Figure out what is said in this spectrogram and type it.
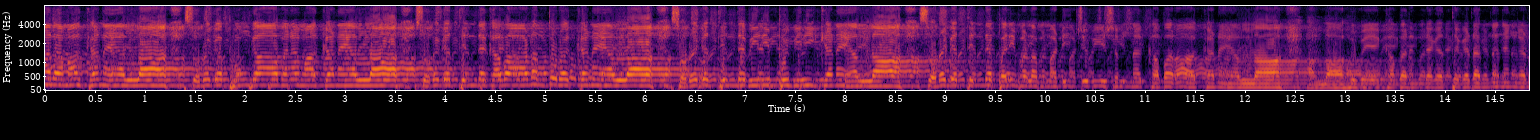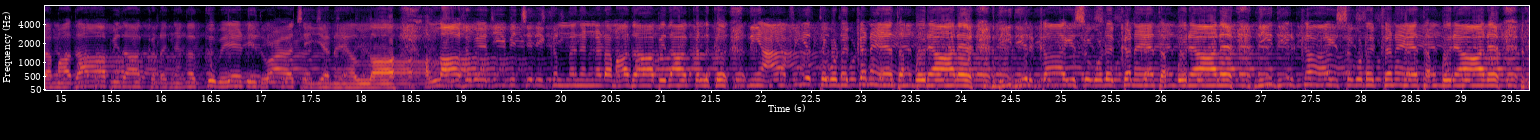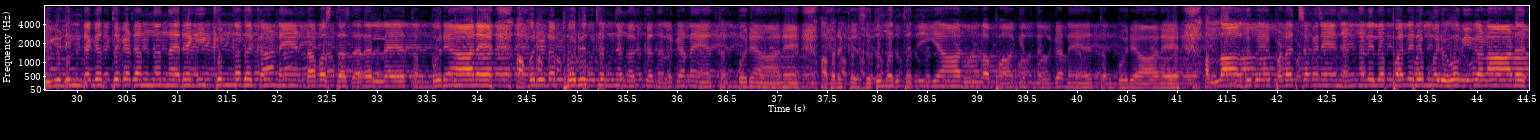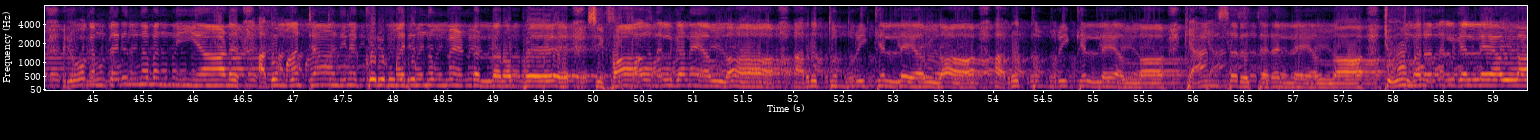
അല്ല സ്വർഗ പൂങ്കാവനമാക്കണയല്ല സ്വർഗത്തിന്റെ കവാടം തുറക്കണയല്ല. സ്വർഗത്തിന്റെ വിരിപ്പ് വിരിക്കണയല്ല. സ്വർഗത്തിന്റെ പരിമളം അടിച്ചു വീശുന്ന കബറാക്കണയല്ല അള്ളാഹുവേ ഖബറിന്റെ അകത്ത് കിടന്ന് ഞങ്ങളുടെ മാതാപിതാക്കൾ ഞങ്ങൾക്ക് വേണ്ടി ദുആ ചെയ്യണേ അല്ല അള്ളാഹുവേ ജീവിച്ചിരിക്കുന്ന ഞങ്ങളുടെ മാതാപിതാക്കൾക്ക് നീ ആഫിയത്ത് കൊടുക്കണേ തമ്പുരാന്. നീ ദീർഘായുസ് കൊടുക്കണേ തമ്പുരാന്. നീ ദീർഘായുസ് കൊടുക്കണേ തമ്പുരാന്. വീടിന്റെ അകത്ത് കിടന്ന് നരകിക്കുന്നത് കാണേണ്ട അവസ്ഥ തരല്ലേ തമ്പുരാന്? അവരുടെ പൊരുത്തം നിങ്ങൾക്ക് നൽകണേ തമ്പുരാന്. അവർക്ക് ഹൃദുമത്ത് ചെയ്യാനുള്ള ഭാഗ്യം നൽകണേ തമ്പുരാന്. അള്ളാഹുവെ പടച്ചവനെ ഞങ്ങളിൽ പലരും രോഗികളാണ്. രോഗം തരുന്നവൻ നീയാണ്. അത് മാറ്റാൻ നിനക്കൊരു മരുന്നും വേണ്ടല്ലോ റബ്ബേ. ശിഫാ നൽകണേ അല്ല. അറുത്തു മുറിക്കല്ലേ അല്ല. അറുത്തു മുറിക്കല്ലേ അല്ല. ക്യാൻസർ തരല്ലേ അല്ല. ട്യൂമർ നൽകല്ലേ അല്ല.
